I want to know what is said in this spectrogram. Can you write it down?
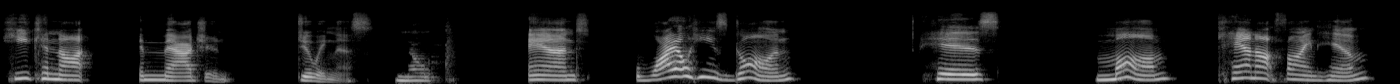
he cannot imagine doing this. No. And while he's gone, his mom cannot find him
